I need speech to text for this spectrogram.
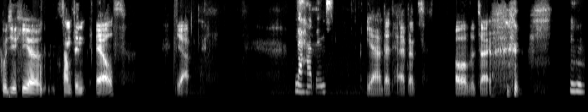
could you hear something else? Yeah. That happens. Yeah, that happens all the time. Mhm.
